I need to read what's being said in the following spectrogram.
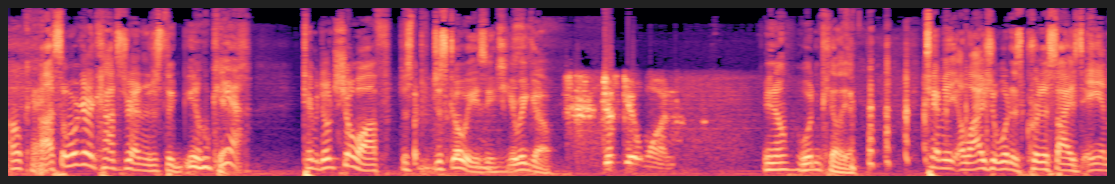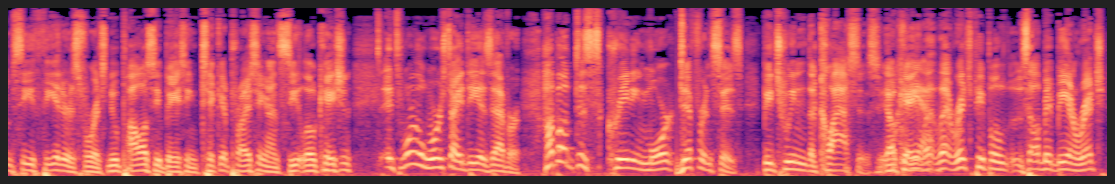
Okay. Uh, so we're going to concentrate on just the, you know, who cares? Yeah. Tammy, don't show off. Just, just go easy. Here we go. Just get one. You know, wouldn't kill you. Tammy, Elijah Wood has criticized AMC theaters for its new policy basing ticket pricing on seat location. It's one of the worst ideas ever. How about just creating more differences between the classes? Okay, Yeah. let, let rich people celebrate being rich,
